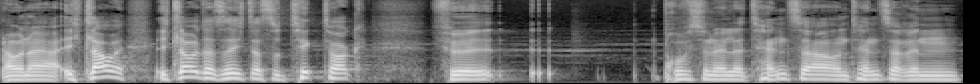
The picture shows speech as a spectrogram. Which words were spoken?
Aber naja, ich glaube, ich glaube tatsächlich, dass so TikTok für professionelle Tänzer und Tänzerinnen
